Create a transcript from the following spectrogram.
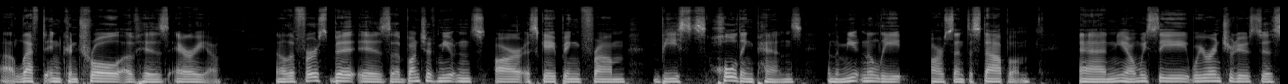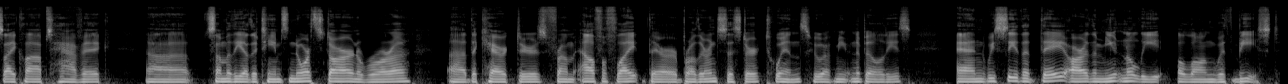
uh, left in control of his area. Now, the first bit is a bunch of mutants are escaping from Beast's holding pens, and the mutant elite are sent to stop them. And, you know, we see, we were introduced to Cyclops, Havoc, uh, some of the other teams, North Star and Aurora, uh, the characters from Alpha Flight, they're brother and sister, twins who have mutant abilities and we see that they are the mutant elite along with Beast.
